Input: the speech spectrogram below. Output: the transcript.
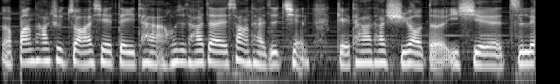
呃帮他去抓一些 data，或者他在上台之前给他他需要的一些资料。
